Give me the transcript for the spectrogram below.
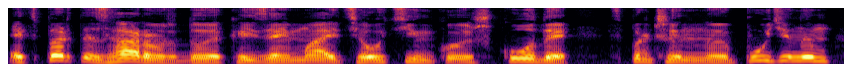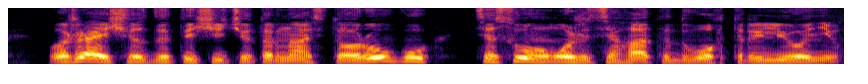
Експерти з Гарварду, який займається оцінкою шкоди, спричиненої Путіним, вважає, що з 2014 року ця сума може сягати 2 трильйонів.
